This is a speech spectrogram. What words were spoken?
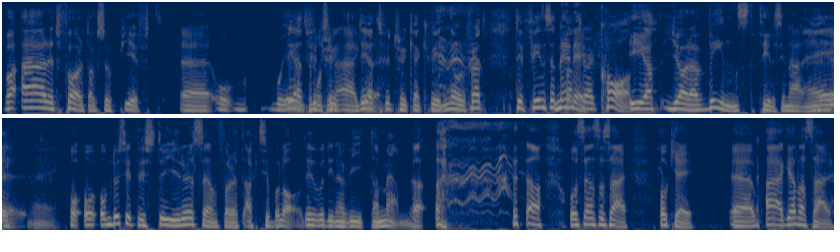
vad är ett företags uppgift? Eh, och, det, är att förtryck, det är att förtrycka kvinnor. För att det finns ett nej, patriarkat. Nej, är att göra vinst till sina... Nej, eh, nej. Och, och, om du sitter i styrelsen för ett aktiebolag. Du och dina vita män. Ja och sen så så här, okej, okay, eh, ägarna så här,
